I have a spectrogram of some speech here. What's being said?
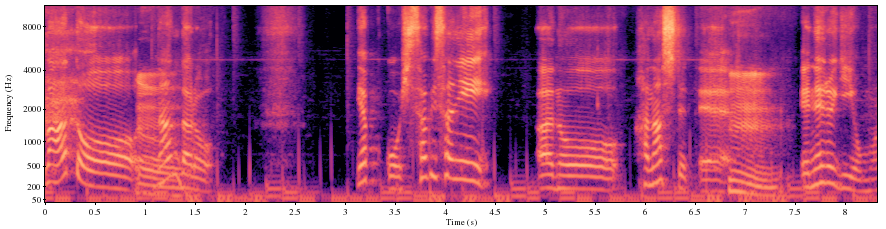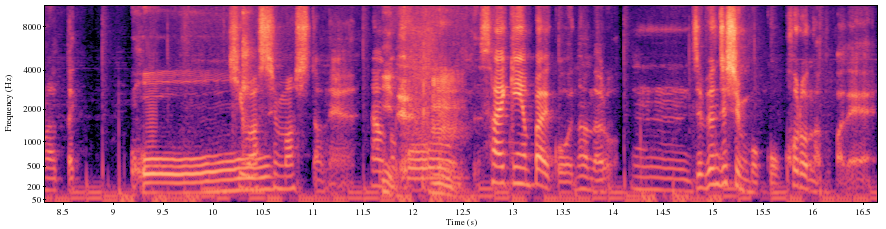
まああと、うん。なんだろう。やっぱこう久々にあの話してて、うん。エネルギーをもらった気はしましたね。なんかこういいね。最近やっぱりこうなんだろう。うん自分自身もこうコロナとかで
